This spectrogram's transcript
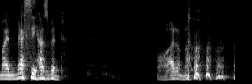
My messy husband. Oh, I don't know.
